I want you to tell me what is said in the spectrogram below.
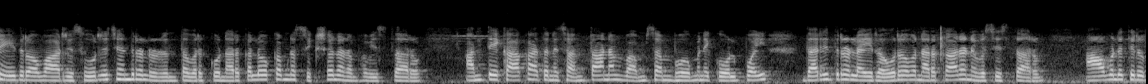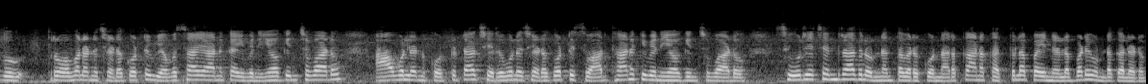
చేయదురో వారి సూర్యచంద్రులంత వరకు నరకలోకంలో శిక్షను అనుభవిస్తారు. అంతేకాక అతని సంతానం వంశం భూమిని కోల్పోయి దరిద్రులై రౌరవ నరకాల నివసిస్తారు. ఆవుల తిరుగు త్రోవలను చెడగొట్టి వ్యవసాయానికై వినియోగించువాడు. ఆవులను కొట్టుట చెరువులు చెడగొట్టి స్వార్థానికి వినియోగించువాడు. సూర్యచంద్రాదులు ఉన్నంత వరకు నరకాన కత్తులపై నిలబడి ఉండగలడు.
